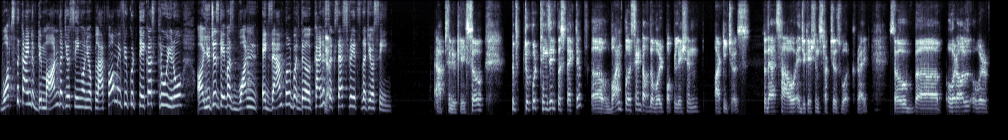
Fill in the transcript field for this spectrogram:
What's the kind of demand that you're seeing on your platform? If you could take us through, you know, uh, you just gave us one example, but the kind of yeah. success rates that you're seeing. Absolutely. So, to, to put things in perspective, uh, 1% of the world population are teachers. So that's how education structures work, right? So uh, overall, over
